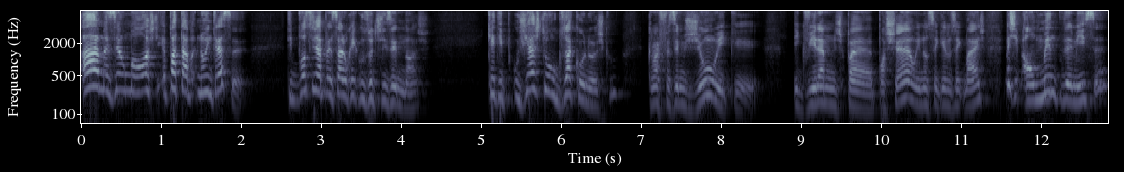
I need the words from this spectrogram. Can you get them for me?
Ah, mas é uma hóstia. Epá, tá, não interessa. Tipo, vocês já pensaram o que é que os outros dizem de nós? Que é tipo, os gajos estão a gozar connosco, que nós fazemos jejum e que, e que viramos para, para o chão e não sei o que, não sei o que mais. Mas tipo, há um momento da missa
